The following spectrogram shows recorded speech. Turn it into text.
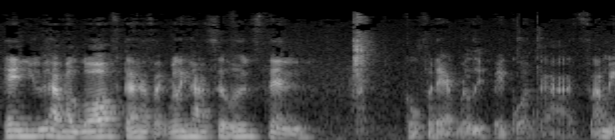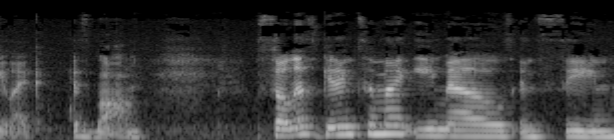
and you have a loft that has like really high ceilings, then go for that really big one, guys. I mean, like, it's bomb. So let's get into my emails and see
